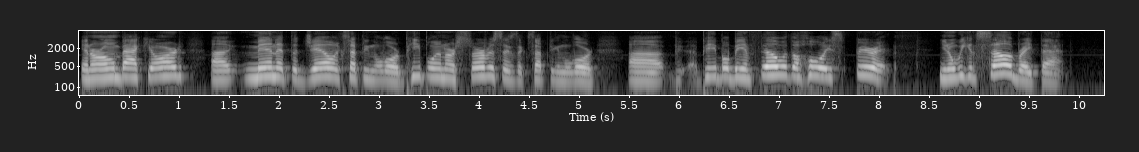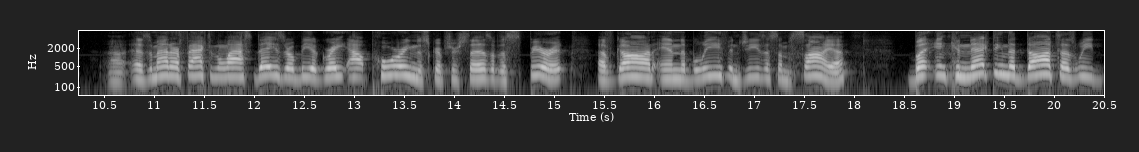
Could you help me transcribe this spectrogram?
in our own backyard, uh, men at the jail accepting the Lord, people in our services accepting the Lord, uh, p- people being filled with the Holy Spirit. You know, we can celebrate that. Uh, as a matter of fact, in the last days, there will be a great outpouring, the scripture says, of the Spirit of God and the belief in Jesus, the Messiah. But in connecting the dots as we,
